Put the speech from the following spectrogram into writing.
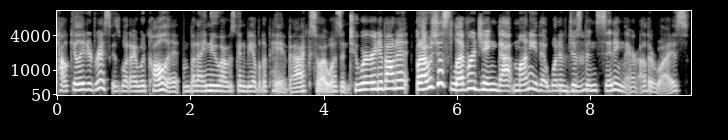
calculated risk is what I would call it. But I knew I was going to be able to pay it back. So I wasn't too worried about it. But I was just leveraging that money that would have mm-hmm. just been sitting there otherwise.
